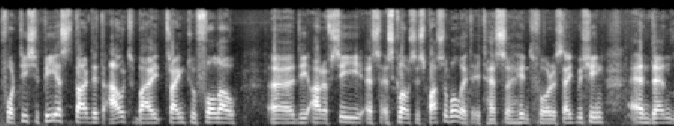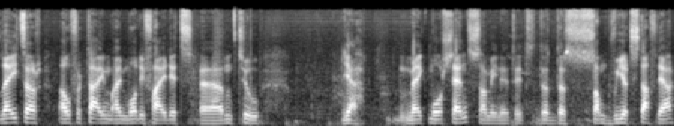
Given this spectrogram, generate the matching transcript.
for TCP is started out by trying to follow uh, the RFC as, as close as possible. It, it, has a hint for a state machine. And then later, over time, I modified it um, to, yeah, make more sense. I mean, it, it, there's some weird stuff there.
